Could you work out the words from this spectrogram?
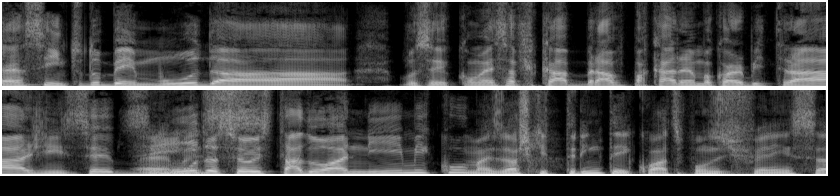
assim, tudo bem, muda. Você começa a ficar bravo pra caramba com a arbitragem, você Sim, muda mas- seu estado anímico. Mas eu acho que 34 pontos de diferença,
